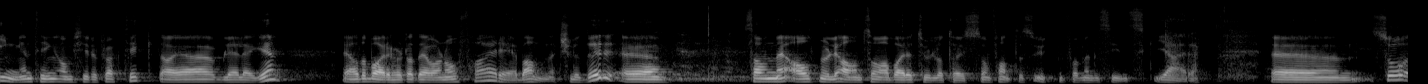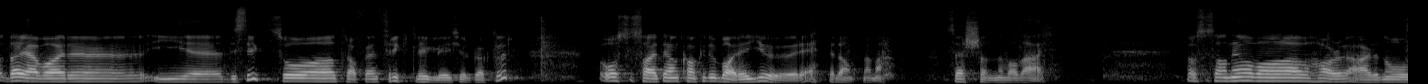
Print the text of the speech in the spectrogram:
ingenting om kiropraktikk da jeg ble lege. Jeg hadde bare hørt at det var noe farebannet sludder. Eh, sammen med alt mulig annet som var bare tull og tøys som fantes utenfor medisinsk gjerde. Eh, så da jeg var eh, i eh, distrikt, så traff jeg en fryktelig hyggelig kiropraktor. Og så sa jeg til han kan ikke du bare gjøre et eller annet med meg, så jeg skjønner hva det er. Og så sa han ja, hva, har, er det noe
